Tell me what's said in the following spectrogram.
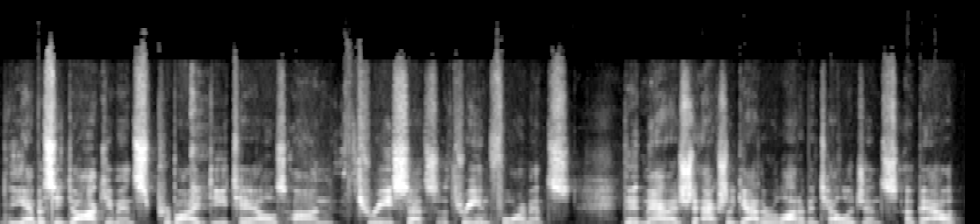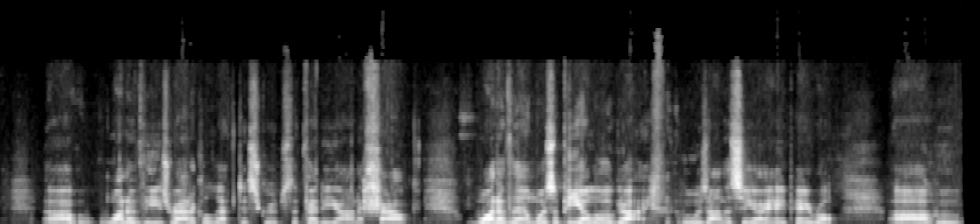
the embassy documents provide details on three sets, three informants that managed to actually gather a lot of intelligence about uh, one of these radical leftist groups, the Verenigde Gauw. One of them was a PLO guy who was on the CIA payroll uh, who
